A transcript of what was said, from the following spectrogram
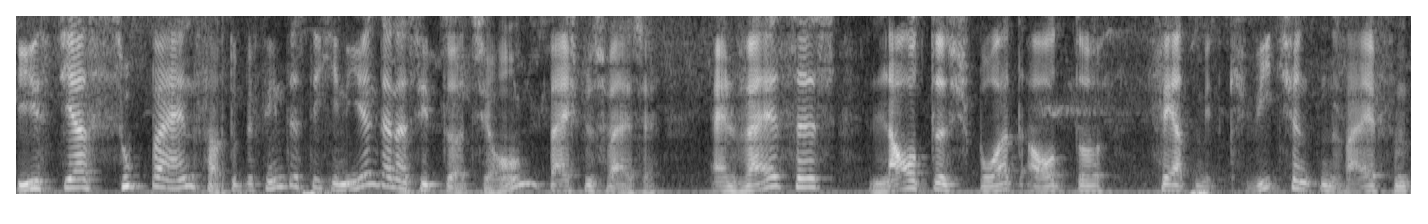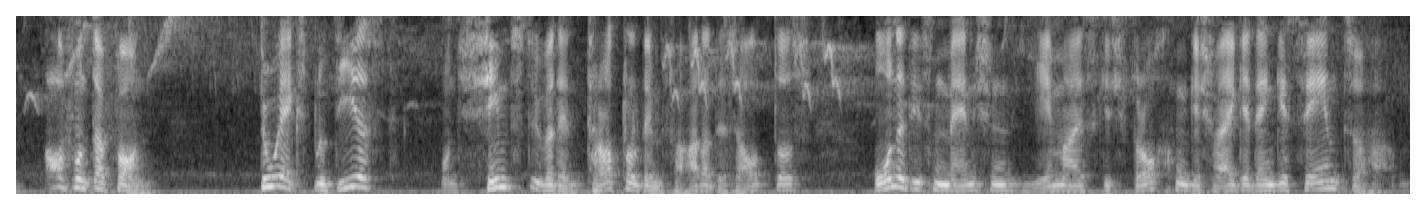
Ist ja super einfach. Du befindest dich in irgendeiner Situation, beispielsweise ein weißes, lautes Sportauto fährt mit quietschenden Reifen auf und davon. Du explodierst und schimpfst über den Trottel, dem Fahrer des Autos, ohne diesen Menschen jemals gesprochen, geschweige denn gesehen zu haben.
